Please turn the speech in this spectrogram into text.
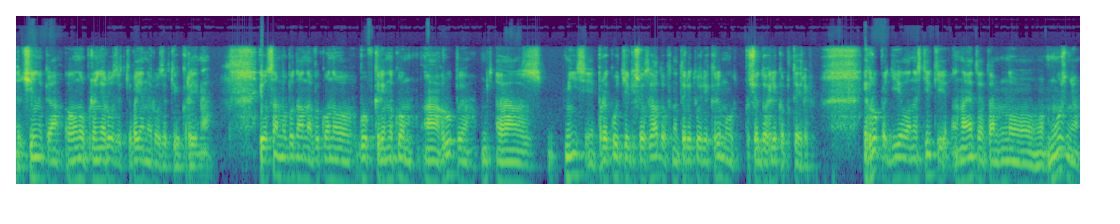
очільника головного управління розвідки воєнної розвідки України. І от саме Буданов виконував був керівником групи з місії, про яку тільки що згадував на території Криму щодо гелікоптерів. І група діяла настільки, знаєте, там ну мужньо,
